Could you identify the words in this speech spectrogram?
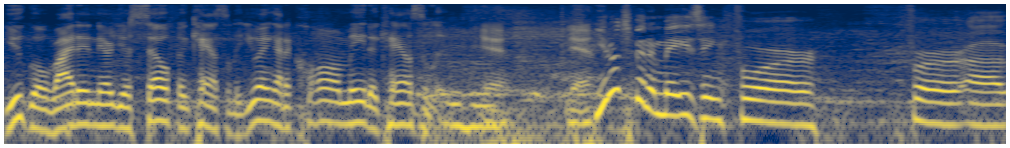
You go right in there yourself and cancel it. You ain't got to call me to cancel it. Yeah. Yeah. You know what's been amazing for for uh,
